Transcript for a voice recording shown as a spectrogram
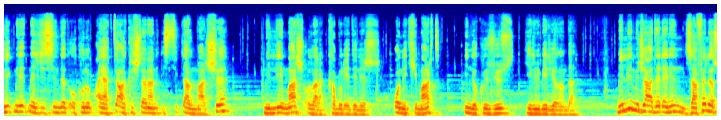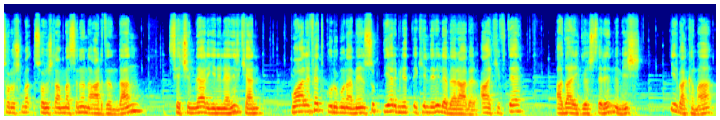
Büyük Millet Meclisi'nde okunup ayakta alkışlanan İstiklal Marşı milli marş olarak kabul edilir 12 Mart 1921 yılında. Milli mücadelenin zaferle sonuçlanmasının ardından seçimler yenilenirken muhalefet grubuna mensup diğer milletvekilleriyle beraber Akif'te aday gösterilmemiş bir bakıma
